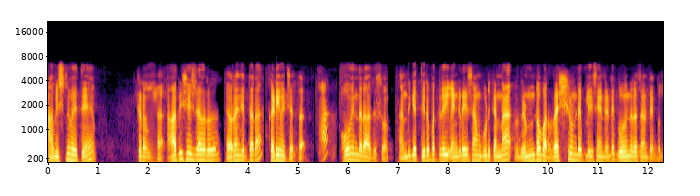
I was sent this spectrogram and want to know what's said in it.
ఆ విష్ణువు అయితే ఇక్కడ ఆదిశేషుడు ఎవరు? ఎవరైనా చెప్తారా? కడియం ఇచ్చేస్తా గోవిందరాజస్వామి. అందుకే తిరుపతి వెంకటేశ్వర గుడి కన్నా రెండవ రష్ ఉండే ప్లేస్ ఏంటంటే గోవిందరాజస్వామి టెంపుల్.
